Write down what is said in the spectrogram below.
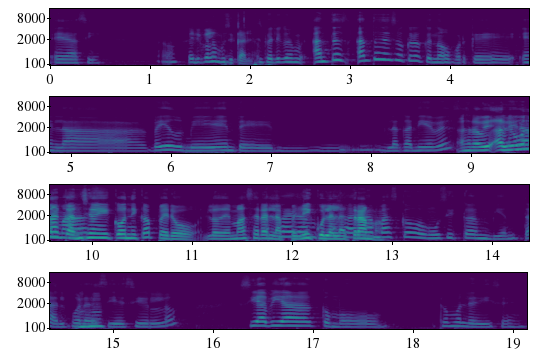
era así. ¿No? Películas musicales. Películas antes, antes de eso creo que no, porque en la Bella Durmiente, mm, Blancanieves, Había, una más- canción icónica, pero lo demás era la era- película, la ajá, trama. Era más como música ambiental, por así decirlo. Sí había como, ¿cómo le dicen?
